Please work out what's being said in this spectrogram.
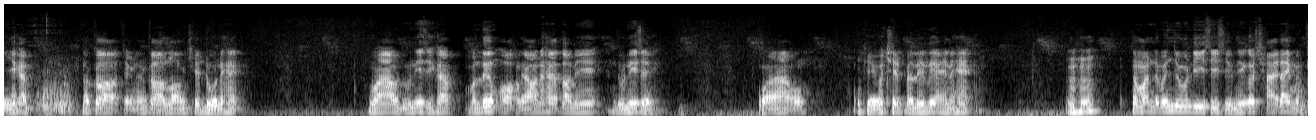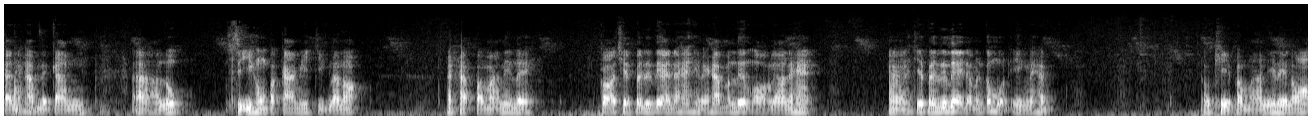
นี้ครับ แล้วก็จากนั้นก็ลองเช็ดดูนะฮะ ว้าวดูนี่สิครับ มันเริ่มออกแล้วนะฮะตอนนี้ดูนี่สิว้าว โอเคก็เช็ดไปเรื่อยๆนะฮะอือฮึน้ำมัน WD 40 นี้ก็ใช้ได้เหมือนกันนะครับ ในการอ่าลบสีของปากกาเมจิกแล้วเนาะนะครับ ประมาณนี้เลย ก็เช็ดไปเรื่อยๆนะฮะเห็นไหมครับ มันเริ่มออกแล้วนะฮะอ่าเช็ดไปเรื่อยๆเดี๋ยวมันก็หมดเองนะครับ โอเค ประมาณนี้เลยเนาะ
